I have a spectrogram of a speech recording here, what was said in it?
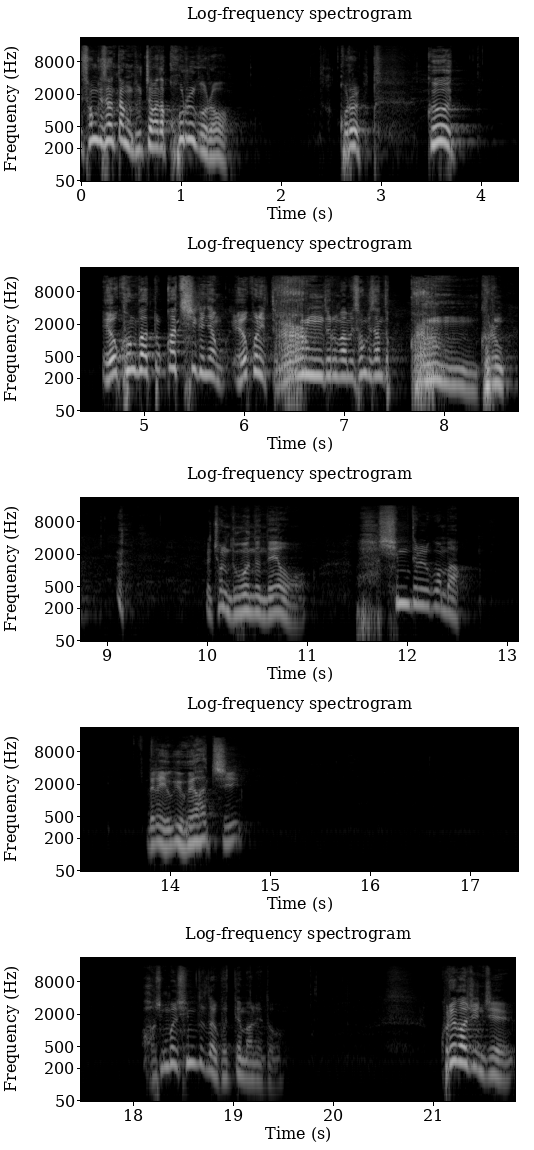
성기사 딱 눕자마자 코를 걸어. 그를 그 에어컨과 똑같이 그냥 에어컨이 드릉 들어가면 성기사도 그릉 그릉 저는 누웠는데요. 힘들고 막 내가 여기 왜 왔지? 아, 정말 힘들다 그때만 해도. 그래가지고 이제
